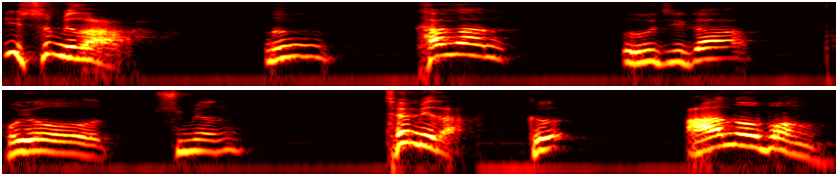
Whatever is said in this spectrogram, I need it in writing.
있습니다.는 강한 의지가 보여주면 됩니다. 그 안호봉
